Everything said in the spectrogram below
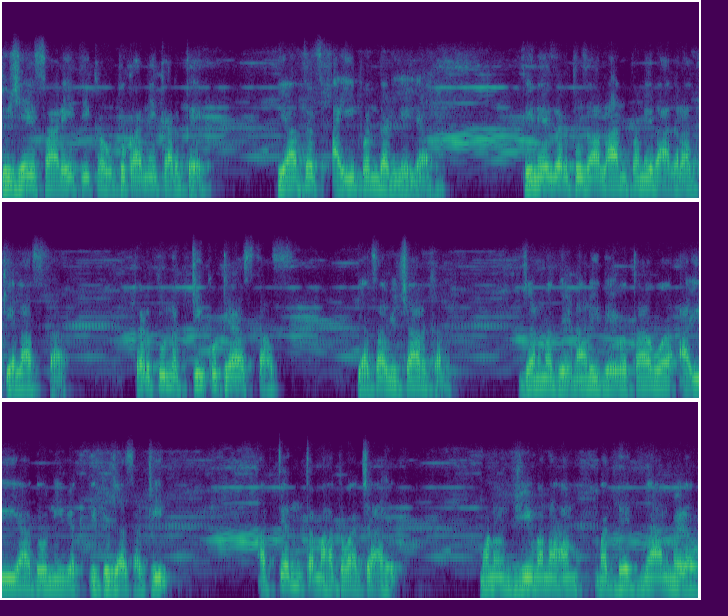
तुझे सारे ती कौतुकाने करते. यातच आई पण दडलेली आहे. तिने जर तुझा लहानपणी रागराग केला असता तर तू नक्की कुठे असतास? याचा विचार कर. जन्म देणारी देवता व आई या दोन्ही व्यक्ती तुझ्यासाठी अत्यंत महत्त्वाच्या आहेत. म्हणून जीवनामध्ये ज्ञान मिळव.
